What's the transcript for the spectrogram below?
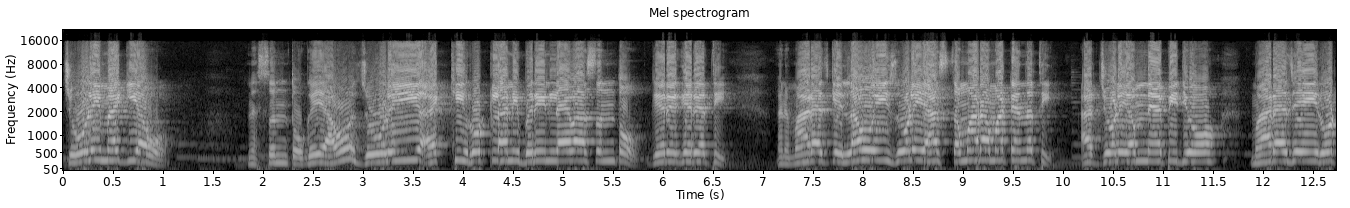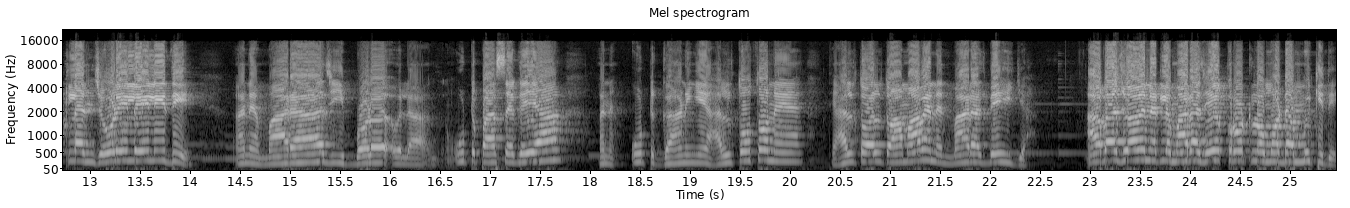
જોડી માગી આવો ને સંતો ગયા હો, જોડી આખી રોટલાની ભરીને લાવ્યા સંતો ઘેરે ઘેરેથી અને મહારાજ કે, લાવો એ જોડી, આજ તમારા માટે નથી. આ જોડી અમને આપી દો મહારાજે એ રોટલાની જોડી લઈ લીધી. અને મહારાજ એ બળ, ઓલા ઊંટ પાસે ગયા અને ઊંટ ગાણીએ હાલતો હતો ને, તે હાલતો હાલતો આમ આવે ને, મહારાજ બેહી ગયા. આ બાજુ આવે ને એટલે મહારાજ એક રોટલો મોઢામાં મૂકી દે.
